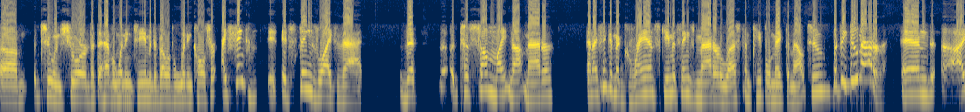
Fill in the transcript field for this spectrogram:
um, to ensure that they have a winning team and develop a winning culture. I think it, it's things like that that uh, to some might not matter, and I think in the grand scheme of things matter less than people make them out to, but they do matter. And I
